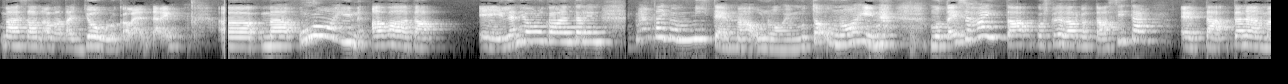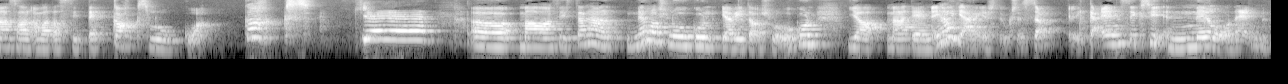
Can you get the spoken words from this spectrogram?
Mä saan avata joulukalenterin. Öö, mä unohin avata eilen joulukalenterin. Mä en tajua miten mä unohin, mutta unohin. mutta ei se haittaa, koska se tarkoittaa sitä, että tänään mä saan avata sitten kaksi luukkua. Kaksi! Yeah! Öö, mä avaan siis tänään nelosluukun ja vitosluukun ja mä teen ne ihan järjestyksessä. Eli ensiksi nelonen.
